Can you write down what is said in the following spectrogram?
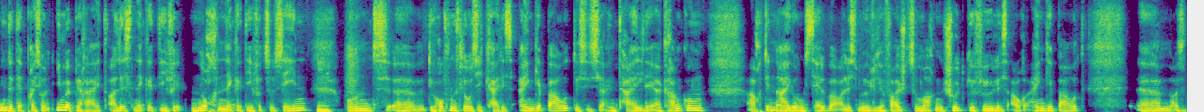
in der Depression immer bereit, alles Negative noch negativer zu sehen. Mhm. Und äh, die Hoffnungslosigkeit ist eingebaut. Das ist ja ein Teil der Erkrankung. Auch die Neigung selber, alles Mögliche falsch zu machen. Schuldgefühl ist auch eingebaut. Ähm, also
